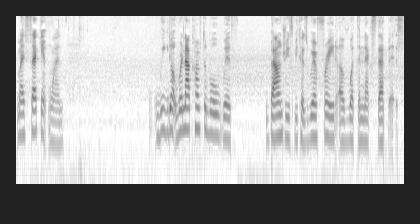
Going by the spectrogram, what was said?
my second one. We don't we're not comfortable with boundaries because we're afraid of what the next step is.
